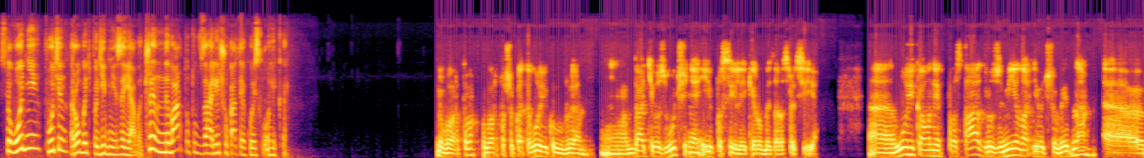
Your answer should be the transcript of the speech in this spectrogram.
сьогодні Путін робить подібні заяви? Чи не варто тут взагалі шукати якоїсь логіки? Ну, Варто варто шукати логіку в даті озвучення і в посилі, які робить зараз Росія. Е, логіка у них проста, зрозуміла і очевидна. Е,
